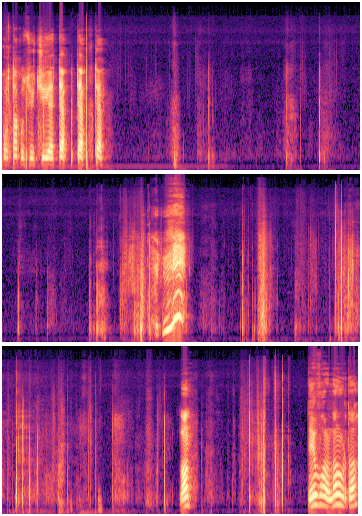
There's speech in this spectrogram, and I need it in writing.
Ortak üzücüye te te te. Ne? Lan. Dev var lan orada.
